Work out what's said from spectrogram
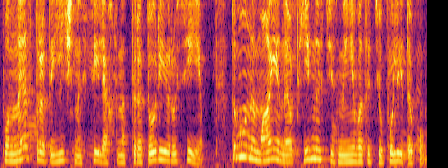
по нестратегічних цілях на території Росії, тому немає необхідності змінювати цю політику.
